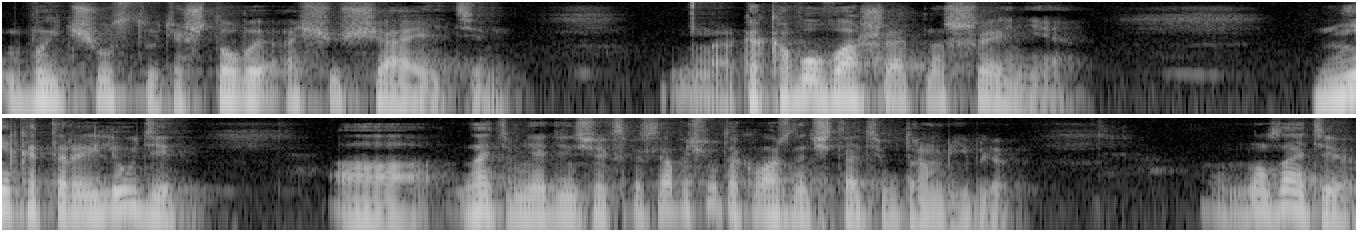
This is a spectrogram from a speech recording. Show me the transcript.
вы чувствуете, что вы ощущаете, каково ваше отношение. Некоторые люди, а, знаете, мне один человек спросил, а почему так важно читать утром Библию? Ну, знаете,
